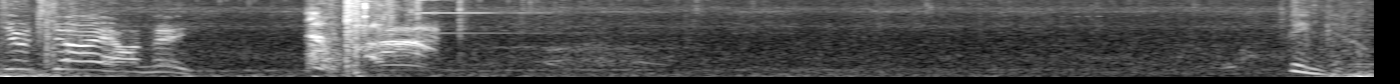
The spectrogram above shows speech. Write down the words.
Don't you die on me! Bingo.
